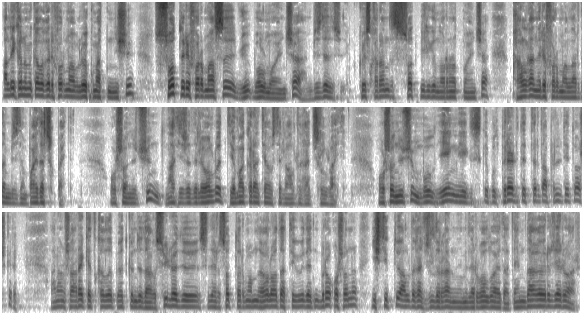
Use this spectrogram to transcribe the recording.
Ал экономикалык реформа бул өкмөттүн иши. Сот реформасы болмоюнча бизде көз карандысыз сот бийлигин орнотмоюнча калган реформалардан бизден пайда чыкпайт ошон үчүн натыйжа деле болбойт демократиябыз деле алдыга жылбайт ошон үчүн бул эң негизги бул приоритеттерди определить этип алыш керек. Анан ошо аракет кылып өткөндө дагы сүйлөдү силер соттор моундай болуп атат тиги деди бирок ошону иштиктүү алдыга жылдырган эмелер болбой атат. Эми дагы бир жери бар.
